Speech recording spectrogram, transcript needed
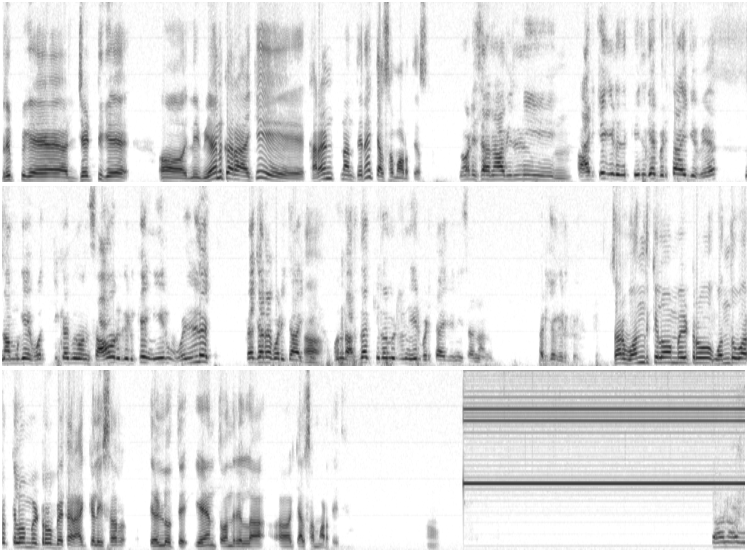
ಡ್ರಿಪ್ಗೆ ಜೆಟ್ಗೆ ನೀವೇನು ಕರ ಹಾಕಿ ಕರೆಂಟ್ನಂತೆಯೇ ಕೆಲಸ ಮಾಡುತ್ತೆ ಸರ್ ನೋಡಿ ಸರ್ ನಾವ್ ಇಲ್ಲಿ ಅಡಿಕೆ ಗಿಡದ ಇಲ್ಲಿಗೆ ಬಿಡ್ತಾ ಇದೀವಿ ನಮ್ಗೆ ಒತ್ತಿ ಕಮ್ಮಿ ಒಂದ್ ಸಾವಿರ ಗಿಡಕ್ಕೆ ನೀರು ಒಳ್ಳೆ ಪ್ರಚಾರ ಹೊಡಿತಾ ಇದ್ವಿ. ಒಂದ್ ಅರ್ಧ ಕಿಲೋಮೀಟರ್ ನೀರ್ ಬಿಡ್ತಾ ಇದ್ದೀನಿ ಸರ್ ನಾನು ಅಡಿಕೆ ಗಿಡಕ್ಕೆ. ಸರ್ ಒಂದ್ ಕಿಲೋಮೀಟರ್ ಒಂದೂವರೆ ಕಿಲೋಮೀಟರ್ ಬೇಕಾದ್ರೆ ಹಾಕೇಳಿ ಸರ್. ತೆಳ್ಳುತ್ತೆ ಏನ್ ತೊಂದ್ರೆ ಇಲ್ಲ ಕೆಲಸ ಮಾಡ್ತೈತಿ. ನಾವು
